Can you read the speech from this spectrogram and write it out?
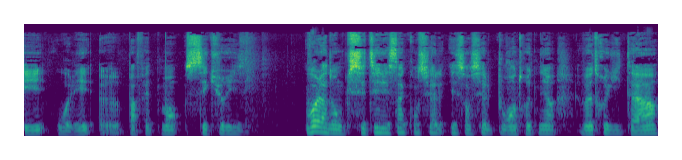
et où elle est euh, parfaitement sécurisée voilà, donc c'était les 5 conseils essentiels pour entretenir votre guitare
